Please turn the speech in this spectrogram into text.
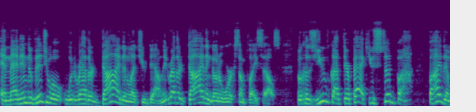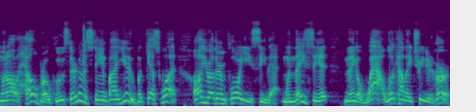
And that individual would rather die than let you down. They'd rather die than go to work someplace else because you've got their back. You stood by, by them when all hell broke loose. They're going to stand by you. But guess what? All your other employees see that. When they see it, and they go, wow, look how they treated her.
